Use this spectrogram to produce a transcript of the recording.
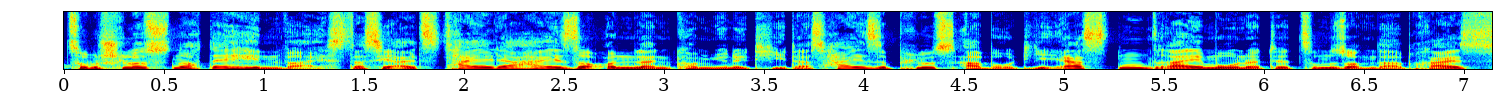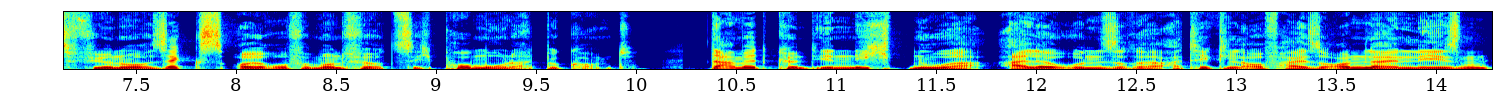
Zum Schluss noch der Hinweis, dass ihr als Teil der Heise Online Community das Heise Plus Abo die ersten drei Monate zum Sonderpreis für nur 6,45 Euro pro Monat bekommt. Damit könnt ihr nicht nur alle unsere Artikel auf Heise Online lesen,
